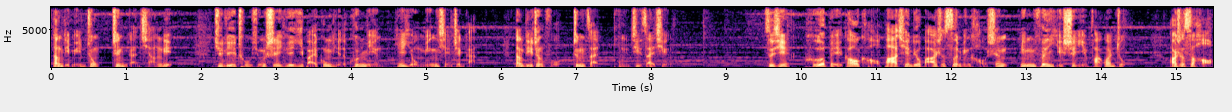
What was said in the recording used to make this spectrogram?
当地民众震感强烈。距离楚雄市约一百公里的昆明也有明显震感，当地政府正在统计灾情。最近，河北高考八千六百二十四名考生零分一事引发关注。二十四号，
